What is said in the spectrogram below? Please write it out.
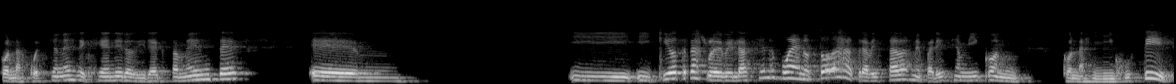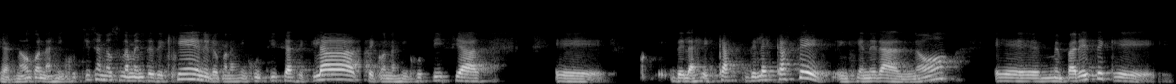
con las cuestiones de género directamente. eh, y, y qué otras revelaciones? Bueno, todas atravesadas me parece a mí con, con las injusticias, ¿no? Con las injusticias no solamente de género, con las injusticias de clase, con las injusticias eh, de, las de la escasez en general, ¿no? Eh, me parece que,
